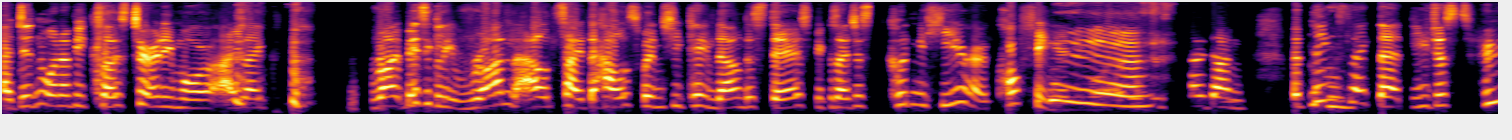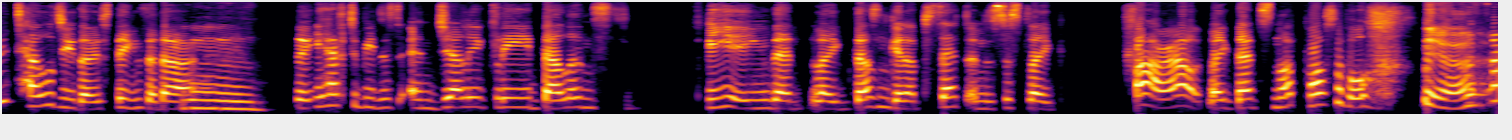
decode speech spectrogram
I didn't want to be close to her anymore. I like right basically run outside the house when she came down the stairs because I just couldn't hear her coughing anymore. yeah. So done. But things Mm. like that, you just who tells you those things that are Mm. that you have to be this angelically balanced being that like doesn't get upset and it's just like far out. Like that's not possible. Yeah.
